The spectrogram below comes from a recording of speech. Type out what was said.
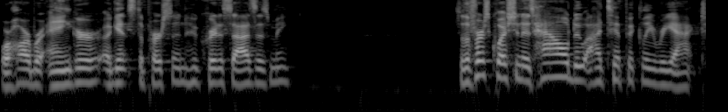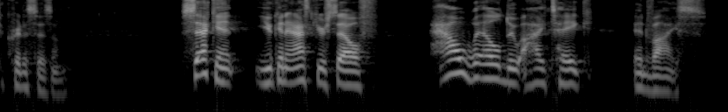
or harbor anger against the person who criticizes me? So the first question is how do I typically react to criticism? Second, you can ask yourself, how well do I take advice?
